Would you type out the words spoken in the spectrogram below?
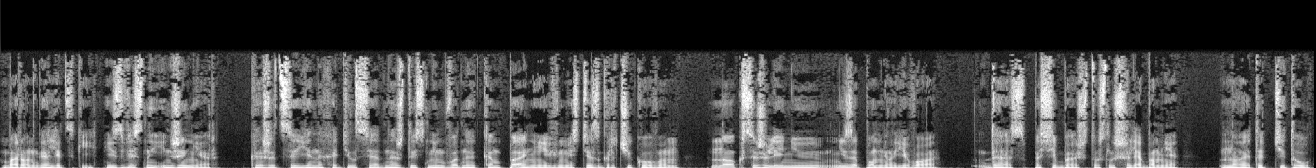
Барон Галицкий — известный инженер, Кажется, я находился однажды с ним в одной компании вместе с Горчаковым, но, к сожалению, не запомнил его. Да, спасибо, что слышали обо мне, но этот титул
